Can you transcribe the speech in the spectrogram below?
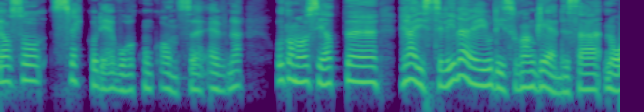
ja, så svekker det vår konkurranseevne. Og så kan man jo si at eh, reiselivet er jo de som kan glede seg nå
